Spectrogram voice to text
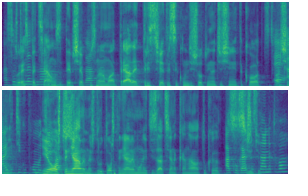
Аз също Добре, не специално знам. за теб ще я Да. пусна, ама трябва да е 34 секунди, защото иначе ще ни такова. Това Е, ще айде ни... ти го промотираш. Ние още нямаме, между другото, още нямаме монетизация на канала тук. А кога ще YouTube. стане това?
